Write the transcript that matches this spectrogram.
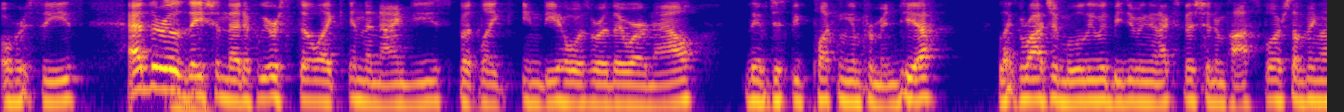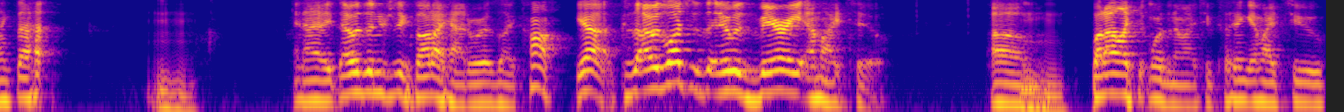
overseas. I had the realization that if we were still like in the 90s, but like India was where they were now, they would just be plucking him from India. Like Rajamouli would be doing the next Mission Impossible or something like that. Mm-hmm. And I that was an interesting thought I had where I was like, huh, yeah, because I was watching this and it was very MI2. Um, mm-hmm. But I liked it more than MI2 because I think MI2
